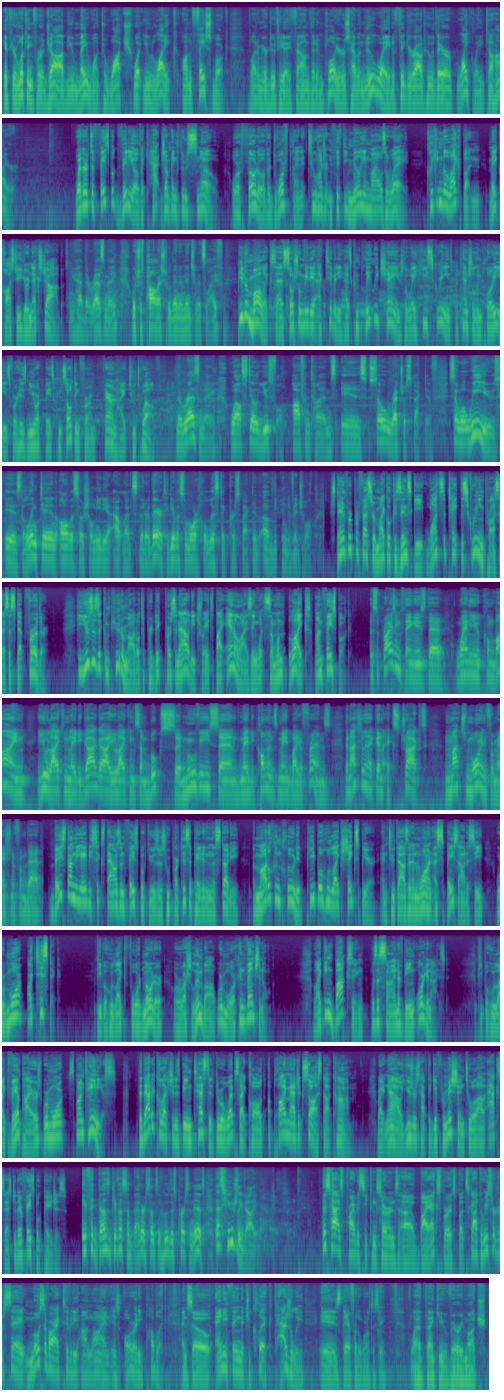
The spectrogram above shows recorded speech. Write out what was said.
If you're looking for a job, you may want to watch what you like on Facebook. Vladimir Duthiers found that employers have a new way to figure out who they're likely to hire. Whether it's a Facebook video of a cat jumping through snow or a photo of a dwarf planet 250 million miles away, clicking the like button may cost you your next job. You had their resume, which was polished within an inch of its life. Peter Maulik says social media activity has completely changed the way he screens potential employees for his New York based consulting firm, Fahrenheit 212. The resume, while still useful, oftentimes is so retrospective. So what we use is the LinkedIn, all the social media outlets that are there to give us a more holistic perspective of the individual. Stanford professor Michael Kosinski wants to take the screening process a step further. He uses a computer model to predict personality traits by analyzing what someone likes on Facebook. The surprising thing is that when you combine you liking Lady Gaga, you liking some books, uh, movies, and maybe comments made by your friends, then actually I can extract much more information from that. Based on the 86,000 Facebook users who participated in the study, the model concluded people who like Shakespeare and 2001 A Space Odyssey were more artistic. People who liked Ford Motor or Rush Limbaugh were more conventional. Liking boxing was a sign of being organized. People who liked vampires were more spontaneous. The data collection is being tested through a website called applymagicsauce.com. Right now, users have to give permission to allow access to their Facebook pages. If it does give us a better sense of who this person is, that's hugely valuable. This has privacy concerns uh, by experts, but Scott, the researchers say most of our activity online is already public. And so anything that you click casually is there for the world to see. Vlad, thank you very much.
